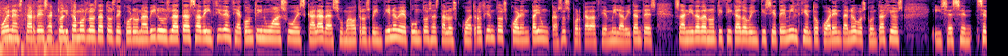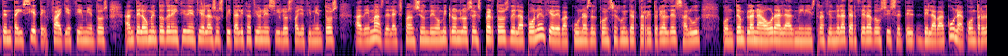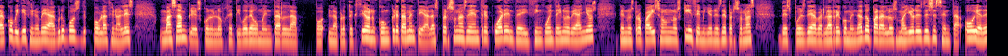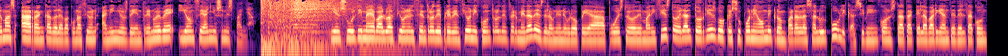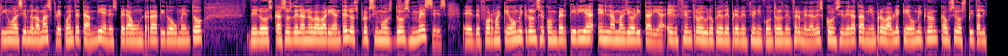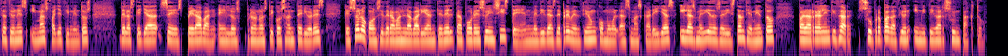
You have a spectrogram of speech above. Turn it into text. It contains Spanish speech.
Buenas tardes. Actualizamos los datos de coronavirus. La tasa de incidencia continúa su escalada. Suma otros 29 puntos hasta los 441 casos por cada 100.000 habitantes. Sanidad ha notificado 27.140 nuevos contagios y 77 fallecimientos. Ante el aumento de la incidencia en las hospitalizaciones y los fallecimientos, además de la expansión de Omicron, los expertos de la ponencia de vacunas del Consejo Interterritorial de Salud contemplan ahora la administración de la tercera dosis de la vacuna contra la COVID a grupos poblacionales más amplios con el objetivo de aumentar la la protección concretamente a las personas de entre 40 y 59 años, que en nuestro país son unos 15 millones de personas, después de haberla recomendado para los mayores de 60. Hoy, además, ha arrancado la vacunación a niños de entre 9 y 11 años en España. Y en su última evaluación, el Centro de Prevención y Control de Enfermedades de la Unión Europea ha puesto de manifiesto el alto riesgo que supone Omicron para la salud pública. Si bien constata que la variante Delta continúa siendo la más frecuente, también espera un rápido aumento de los casos de la nueva variante en los próximos dos meses, eh, de forma que Omicron se convertiría en la mayoritaria. El Centro Europeo de Prevención y Control de Enfermedades considera también probable que Omicron cause hospitalizaciones y más fallecimientos de las que ya se esperaban en los pronósticos anteriores, que solo consideraban la variante Delta. Por eso insiste en medidas de prevención como las mascarillas y las medidas de distanciamiento para ralentizar su propagación y mitigar su impacto.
